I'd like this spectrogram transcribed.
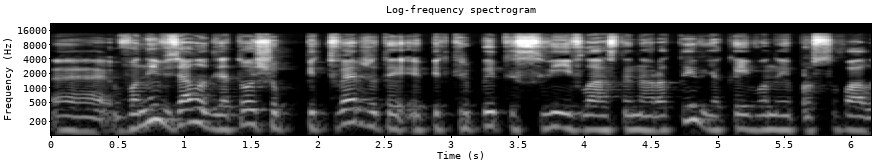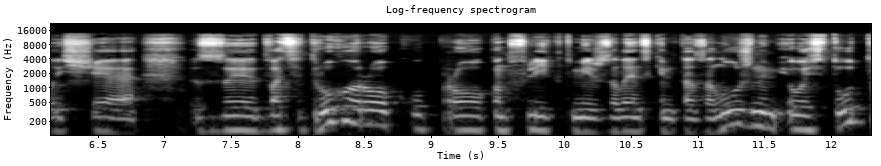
е, вони взяли для того, щоб підтвердити, підкріпити свій власний наратив, який вони просували ще з 22-го року про конфлікт між Зеленським та Залужним. І ось тут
